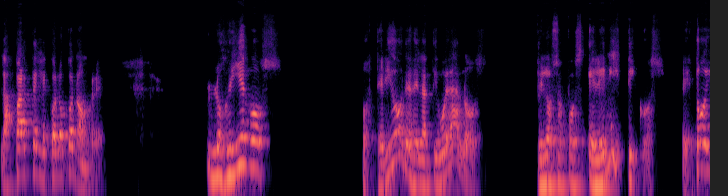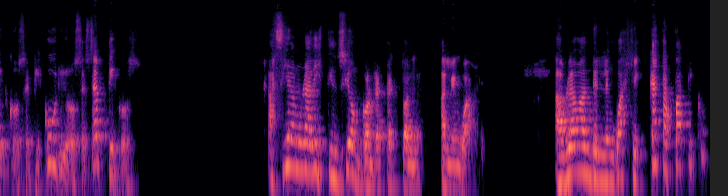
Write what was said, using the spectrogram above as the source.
Las partes le coloco nombre. Los griegos posteriores de la antigüedad, los filósofos helenísticos, estoicos, epicúreos, escépticos, hacían una distinción con respecto al, lenguaje. Hablaban del lenguaje catafático,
